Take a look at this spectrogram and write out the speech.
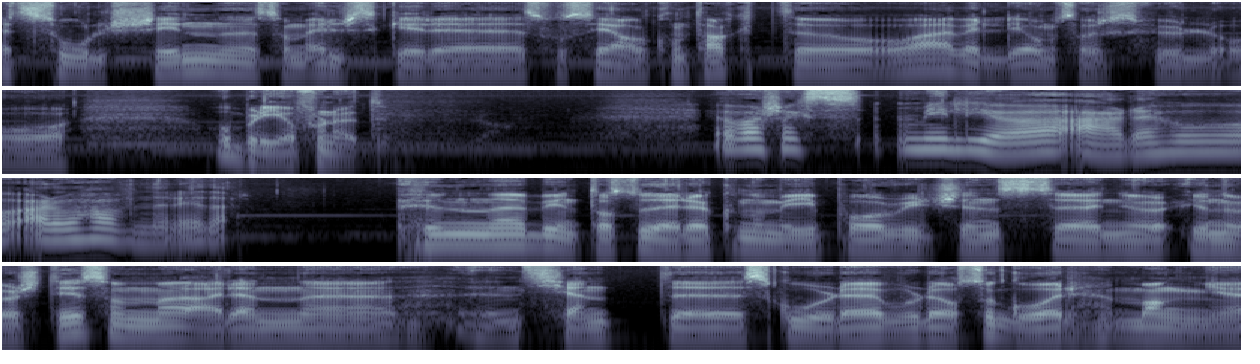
et solskinn som elsker eh, sosial kontakt og er veldig omsorgsfull og, og blid og fornøyd. Ja, hva slags miljø er det hun, er det hun havner i der? Hun eh, begynte å studere økonomi på Regents eh, University, som er en, eh, en, kjent skole hvor det også går mange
